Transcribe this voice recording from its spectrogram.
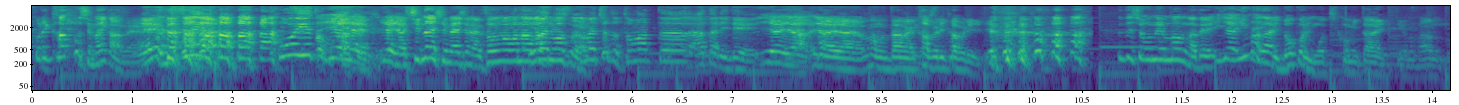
これカットしないからね。え嘘やこういうとこいやいやいやいやしないしないしない。そのまま流しますよ。今ちょっと止まったあたりで。いやいやいやいやもうダメかぶりかぶり。で少年漫画でいや今何どこに持ち込みたいっていうのがあるんで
